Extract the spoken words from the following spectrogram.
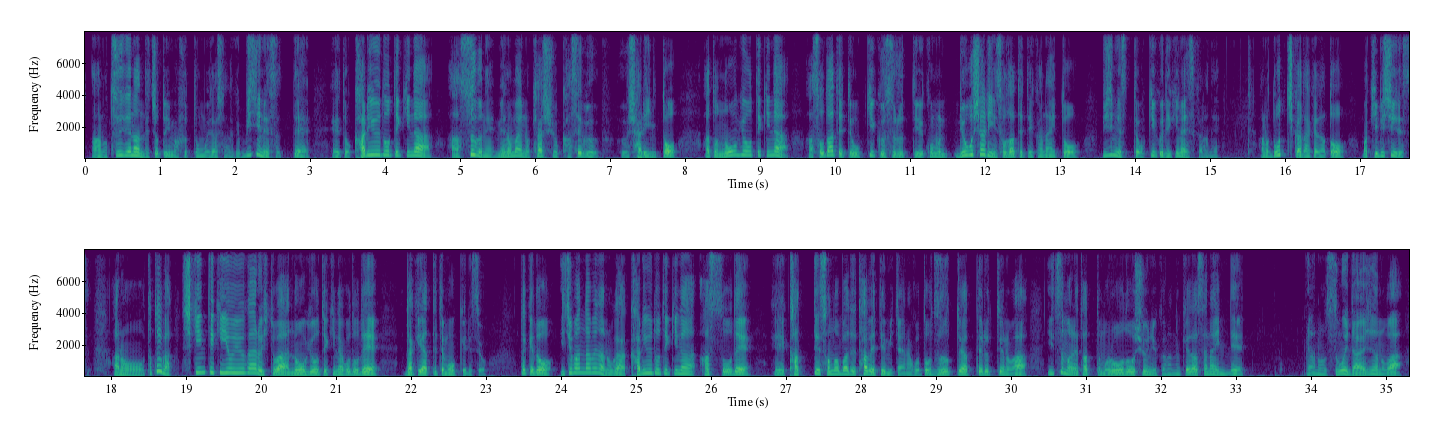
あの、ついでなんでちょっと今ふっと思い出したんだけど、ビジネスって、えっ、ー、と、狩人的なあ、すぐね、目の前のキャッシュを稼ぐ車輪と、あと農業的なあ育てて大きくするっていう、この両車輪育てていかないと、ビジネスって大きくできないですからね。あのどっちかだけだと、まあ、厳しいです。あの例えば資金的余裕がある人は農業的なことでだけやってても OK ですよ。だけど一番ダメなのが狩人的な発想で、えー、買ってその場で食べてみたいなことをずっとやってるっていうのはいつまでたっても労働収入から抜け出せないんであのすごい大事なのは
